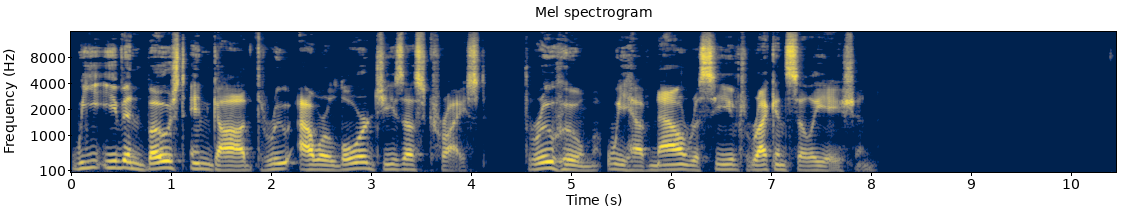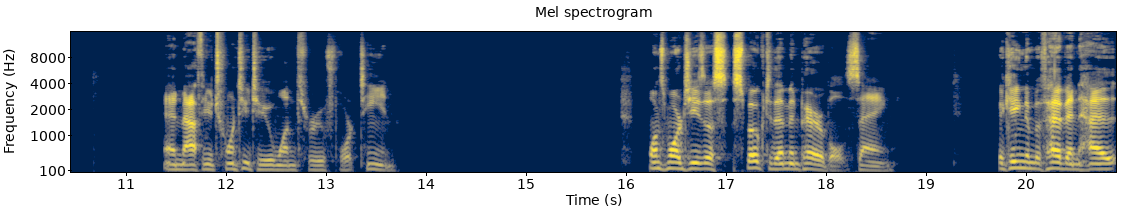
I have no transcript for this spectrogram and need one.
we even boast in God through our Lord Jesus Christ, through whom we have now received reconciliation. And Matthew 22, 1 through 14. Once more, Jesus spoke to them in parables, saying, The kingdom of heaven has,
